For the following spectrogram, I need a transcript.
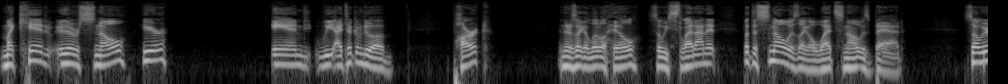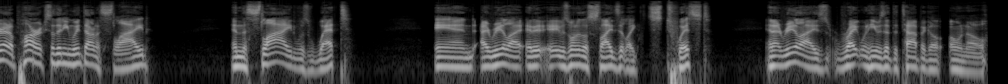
My kid, there was snow here, and we I took him to a park, and there's like a little hill, so we sled on it. But the snow was like a wet snow; it was bad. So we were at a park. So then he went down a slide, and the slide was wet. And I realized, and it, it was one of those slides that like twist. And I realized right when he was at the top, I go, "Oh no,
